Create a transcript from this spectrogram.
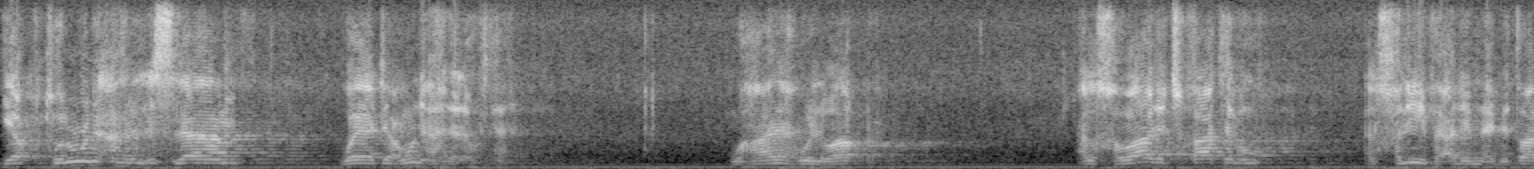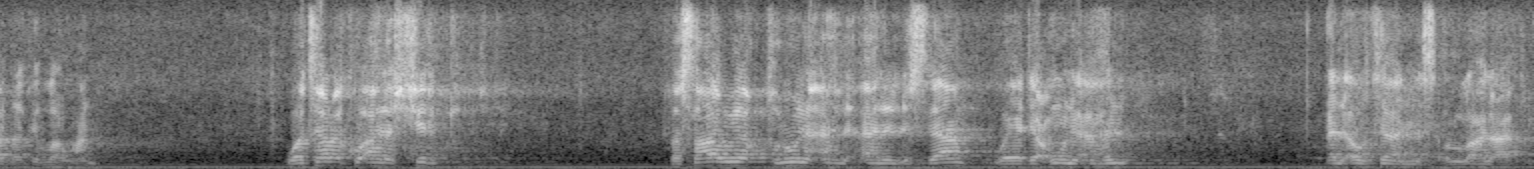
يقتلون أهل الإسلام ويدعون أهل الأوثان. وهذا هو الواقع. الخوارج قاتلوا الخليفة علي بن أبي طالب رضي الله عنه وتركوا أهل الشرك فصاروا يقتلون أهل, أهل الإسلام ويدعون أهل الأوثان نسأل الله العافية.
